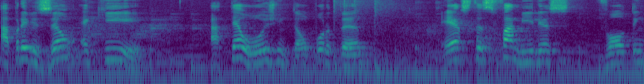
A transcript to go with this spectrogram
a previsão é que até hoje, então, portanto, estas famílias voltem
